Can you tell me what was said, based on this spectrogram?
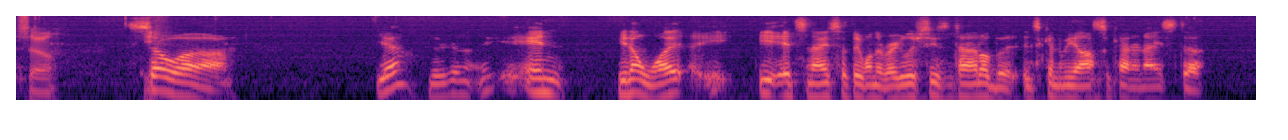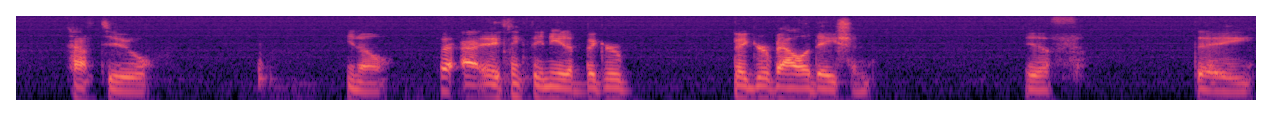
So, So, uh, yeah, they're gonna, and you know what? It's nice that they won the regular season title, but it's going to be also kind of nice to have to, you know, I, think they need a bigger, bigger validation if they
